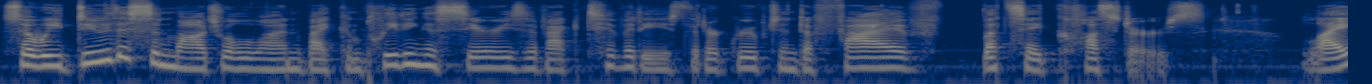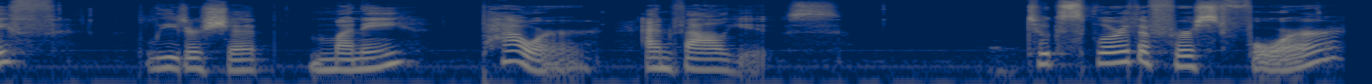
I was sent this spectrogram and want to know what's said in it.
So, we do this in Module 1 by completing a series of activities that are grouped into five let's say, clusters life, leadership, money, power, and values. To explore the first four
